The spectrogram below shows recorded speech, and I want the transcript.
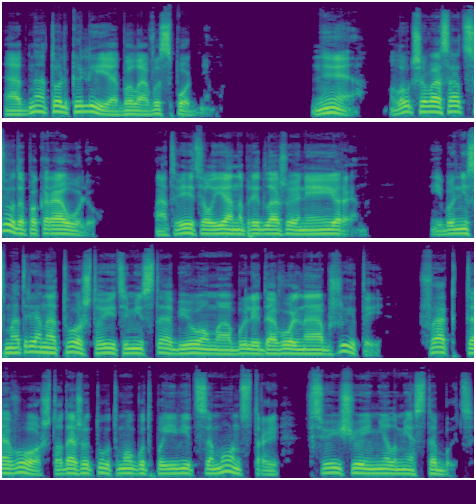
Одна только Лия была в исподнем. «Не, лучше вас отсюда по караулю», — ответил я на предложение Ирен. Ибо несмотря на то, что эти места биома были довольно обжиты, факт того, что даже тут могут появиться монстры, все еще имел место быть.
